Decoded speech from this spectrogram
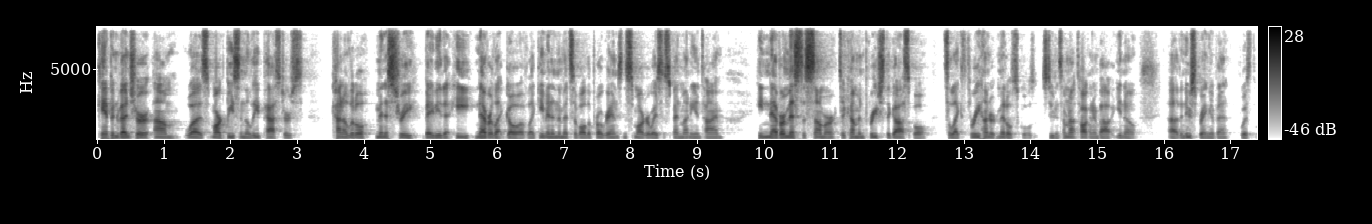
Camp Adventure um, was Mark Beeson, the lead pastor's kind of little ministry baby that he never let go of. Like, even in the midst of all the programs and smarter ways to spend money and time, he never missed a summer to come and preach the gospel to like 300 middle school students. I'm not talking about, you know, uh, the NewSpring event with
